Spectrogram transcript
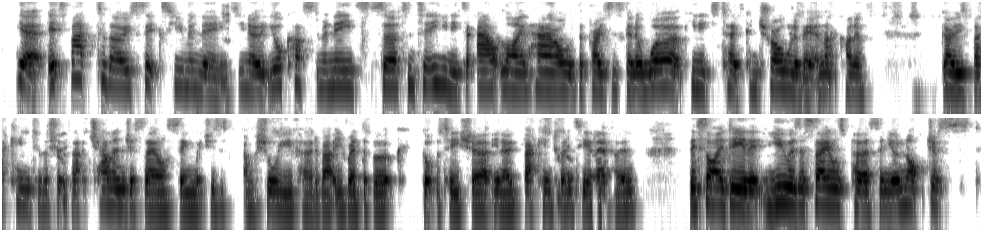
yeah, it's back to those six human needs. You know, that your customer needs certainty. You need to outline how the process is going to work. You need to take control of it, and that kind of goes back into the sort of that challenger sales thing, which is I'm sure you've heard about. You've read the book, got the T-shirt. You know, back in 2011, this idea that you as a salesperson, you're not just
